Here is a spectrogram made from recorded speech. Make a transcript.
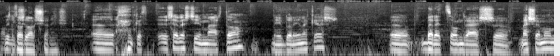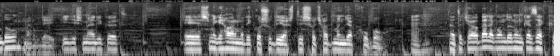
Mondhatod lassan is. Sebestyén Márta, népdalénekes, Berec András mesemondó, mert ugye így ismerjük őt, és még egy harmadik Kossuth is, hogy hadd mondjak, Hobó. Uh-huh. Tehát, hogyha belegondolunk, ezek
